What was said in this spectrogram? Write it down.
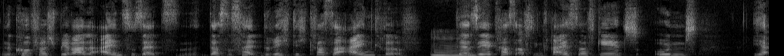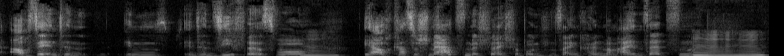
eine Kupferspirale einzusetzen, das ist halt ein richtig krasser Eingriff, mhm. der sehr krass auf den Kreislauf geht und ja auch sehr inten in, intensiv ist, wo mhm. ja auch krasse Schmerzen mit vielleicht verbunden sein können beim Einsetzen. Mhm.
